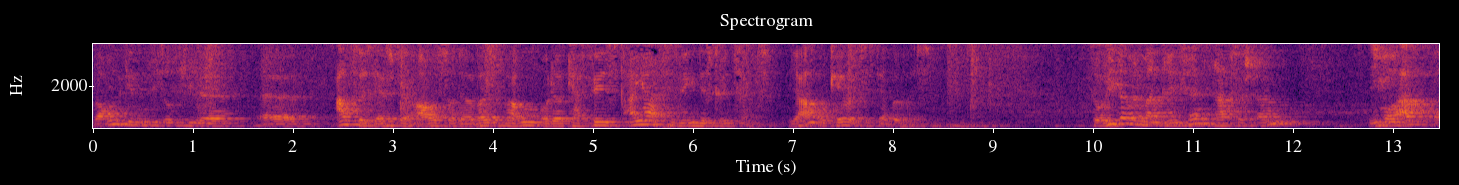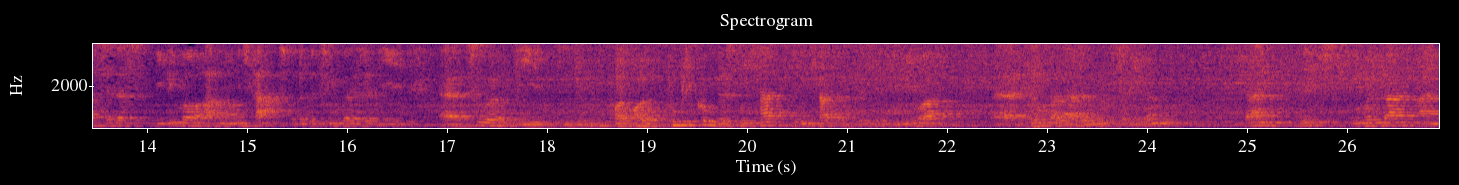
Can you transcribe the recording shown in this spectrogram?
warum geben Sie so viele äh, Apfelsäfte aus oder was, warum oder Kaffees? Ah ja, das ist wegen des Grünzents. Ja, okay, was ist der Beweis? So, wie soll man Grünzent? Habt verstanden? Limo ab, was ja das, die Limo ab noch nicht hat, oder beziehungsweise die äh, Tour, die, die eure Publikum das nicht hat, die nicht hat, dann könnt ihr die Limo ab äh, runterladen und installieren. Dann sich momentan an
